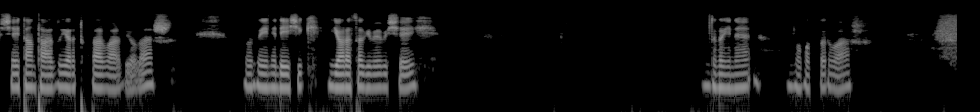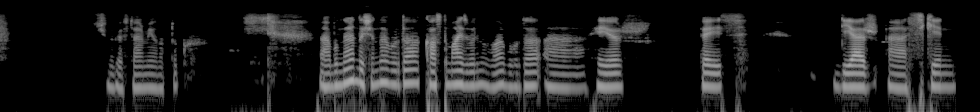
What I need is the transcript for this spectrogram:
şeytan tarzı yaratıklar var diyorlar. Burada yine değişik yarasa gibi bir şey. Burada da yine robotları var. Şunu göstermeyi unuttuk. Bunların dışında burada Customize bölümü var. Burada Hair, Face, diğer Skin,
